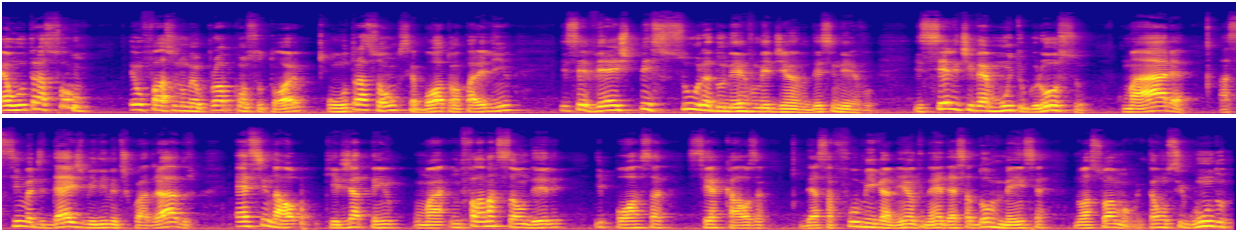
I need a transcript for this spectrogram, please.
é o ultrassom. Eu faço no meu próprio consultório um ultrassom, você bota um aparelhinho e você vê a espessura do nervo mediano, desse nervo. E se ele tiver muito grosso, uma área acima de 10 milímetros quadrados, é sinal que ele já tem uma inflamação dele e possa ser a causa dessa formigamento, né, dessa dormência na sua mão. Então, o segundo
